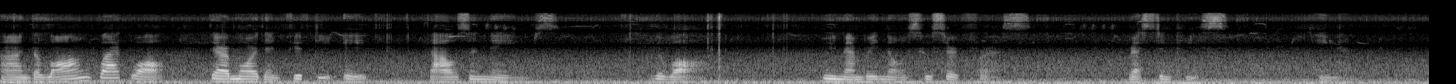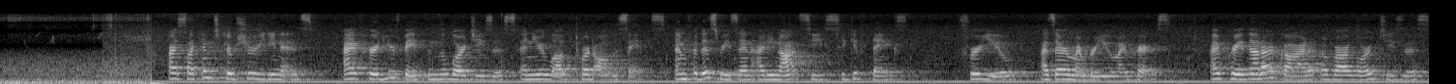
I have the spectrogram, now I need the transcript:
On the long black wall, there are more than 58,000 names. The wall, remembering those who served for us. Rest in peace. Amen. Our second scripture reading is I have heard your faith in the Lord Jesus and your love toward all the saints. And for this reason, I do not cease to give thanks for you as I remember you in my prayers. I pray that our God of our Lord Jesus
